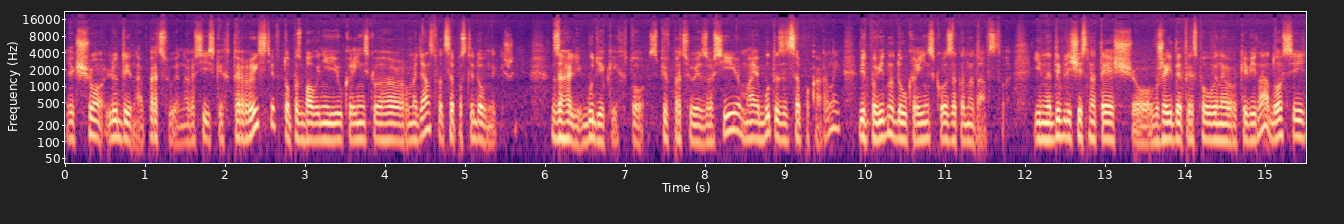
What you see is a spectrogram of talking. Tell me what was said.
Якщо людина працює на російських терористів, то позбавлення її українського громадянства це послідовне рішення. Взагалі, будь-який, хто співпрацює з Росією, має бути за це покараний відповідно до українського законодавства. І не дивлячись на те, що вже йде 3,5 роки війна, досі.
